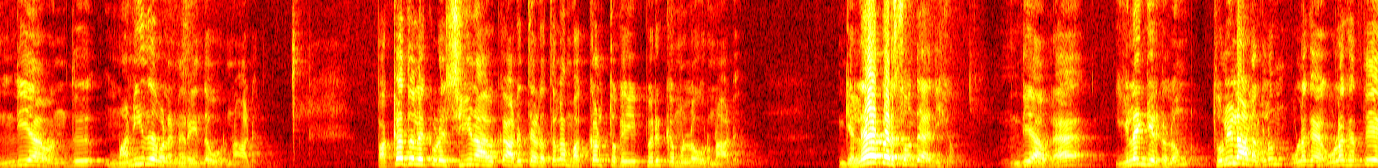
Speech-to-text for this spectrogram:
இந்தியா வந்து மனித வளம் நிறைந்த ஒரு நாடு. பக்கத்தில் இருக்கக்கூடிய சீனாவுக்கு அடுத்த இடத்துல மக்கள் தொகை பெருக்கமுள்ள ஒரு நாடு. இங்கே லேபர்ஸ் வந்து அதிகம். இந்தியாவில் இளைஞர்களும் தொழிலாளர்களும் உலக உலகத்தையே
